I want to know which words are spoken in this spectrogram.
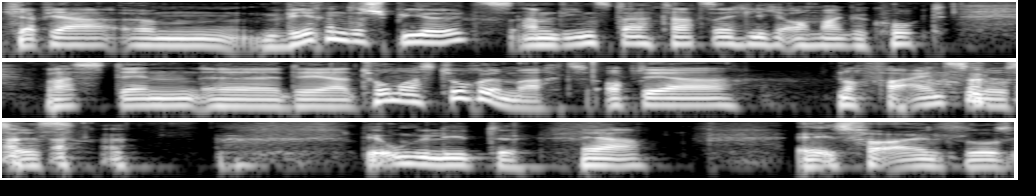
Ich habe ja ähm, während des Spiels am Dienstag tatsächlich auch mal geguckt, was denn äh, der Thomas Tuchel macht, ob der noch vereinslos ist. Der Ungeliebte. ja. Er ist vereinslos.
